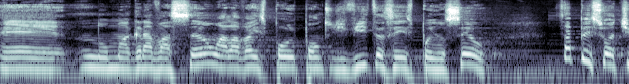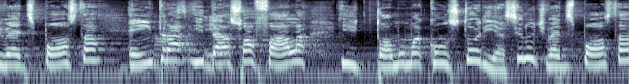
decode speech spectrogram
é, numa gravação, ela vai expor o ponto de vista, você expõe o seu? Se a pessoa estiver disposta, entra e dá a sua fala e toma uma consultoria. Se não estiver disposta,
